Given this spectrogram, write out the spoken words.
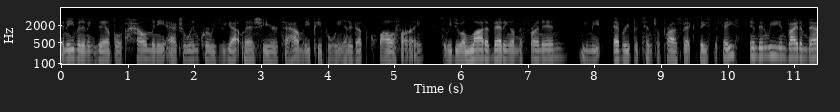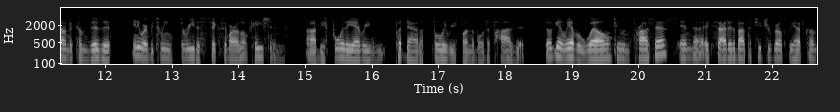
and even an example of how many actual inquiries we got last year to how many people we ended up qualifying. So we do a lot of vetting on the front end. We meet every potential prospect face to face, and then we invite them down to come visit anywhere between three to six of our locations uh, before they ever even put down a fully refundable deposit. So again, we have a well-tuned process and uh, excited about the future growth we have come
